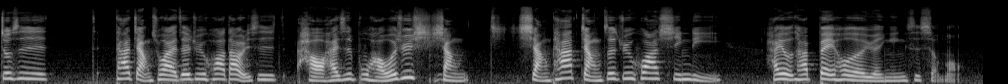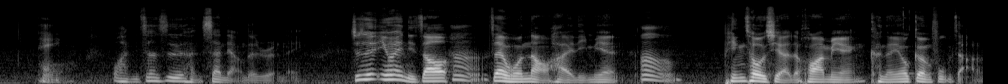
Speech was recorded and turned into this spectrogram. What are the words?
就是他讲出来这句话到底是好还是不好，我会去想想他讲这句话心里还有他背后的原因是什么。嘿，哇，你真的是很善良的人哎，就是因为你知道，嗯。在我脑海里面嗯。拼凑起来的画面，可能又更复杂了，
